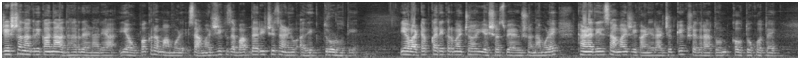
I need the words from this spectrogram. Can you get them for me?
ज्येष्ठ नागरिकांना आधार देणाऱ्या या उपक्रमामुळे सामाजिक जबाबदारीची जाणीव अधिक दृढ होते. या वाटप कार्यक्रमाच्या यशस्वी आयोजनामुळे ठाण्यातील सामाजिक आणि राजकीय क्षेत्रातून कौतुक होत आहे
